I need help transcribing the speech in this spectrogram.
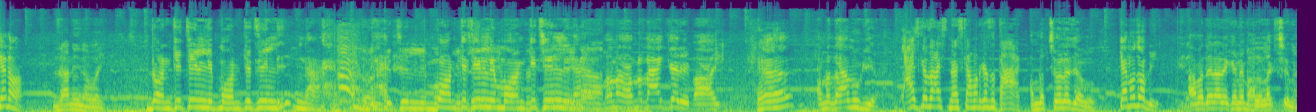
কেন? জানি না ভাই। ডনকে চিনলি মনকে চিনলি? না। মনকে চিনলি মনকে চিনলি না। মামা আমরা রাগ করে ভাই। হ্যাঁ? আমরা দামও গিয়া। আজকে যাস না আজকে আমার কাছে থাক। আমরা চলে যাব। কেন যাবি? আমাদের আর এখানে ভালো লাগছে না।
